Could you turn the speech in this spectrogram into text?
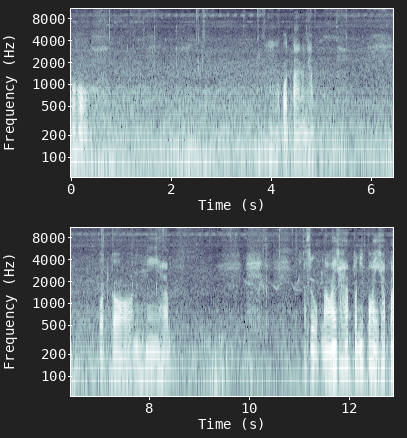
โอ้โหปลดปลากันครับ ปลดก่อนนี่ครับ กระสูบน้อยครับ ตัวนี้ปล่อยครับไป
